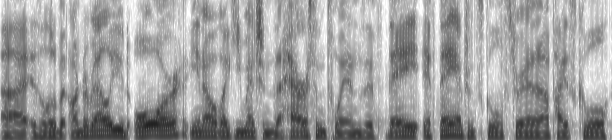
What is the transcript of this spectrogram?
uh, is a little bit undervalued, or, you know, like you mentioned, the Harrison twins, if they if they entered school straight out of high school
